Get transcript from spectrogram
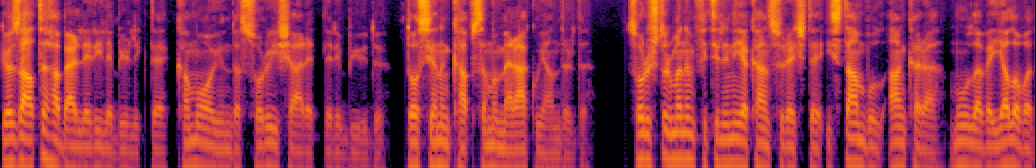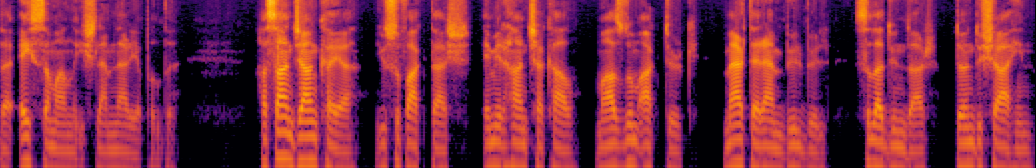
Gözaltı haberleriyle birlikte kamuoyunda soru işaretleri büyüdü. Dosyanın kapsamı merak uyandırdı. Soruşturmanın fitilini yakan süreçte İstanbul, Ankara, Muğla ve Yalova'da eş zamanlı işlemler yapıldı. Hasan Cankaya, Yusuf Aktaş, Emirhan Çakal, Mazlum Aktürk, Mert Eren Bülbül, Sıla Dündar, Döndü Şahin,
